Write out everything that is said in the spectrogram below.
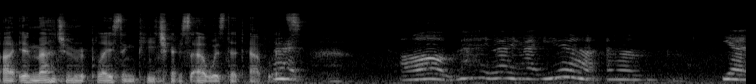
uh, imagine replacing teachers uh, with the tablets. Oh, right, right, right. Yeah. Um, yeah,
